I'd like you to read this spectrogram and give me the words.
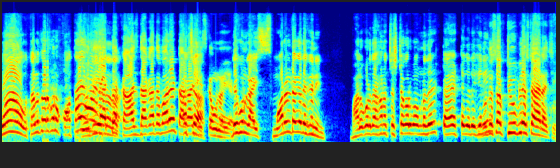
wow তাহলে তো আর কোনো কথাই হয় না একটা কাজ দেখাতে পারে টাকা আচ্ছা ডিসকাউন্ট হয়ে যাবে। দেখুন গাইস মডেলটাকে দেখে নিন। ভালো করে দেখানোর চেষ্টা করব আপনাদের টায়ারটাকে দেখে নিন। সব টিউবলেস টায়ার আছে।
